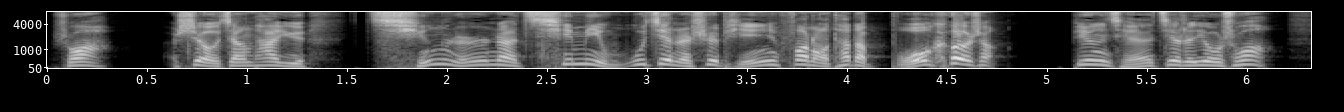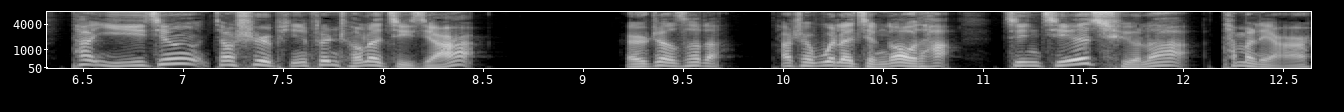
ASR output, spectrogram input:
说啊是要将他与情人那亲密无间的视频放到他的博客上，并且接着又说他已经将视频分成了几节，而这次的他是为了警告他，仅截取了他们俩。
